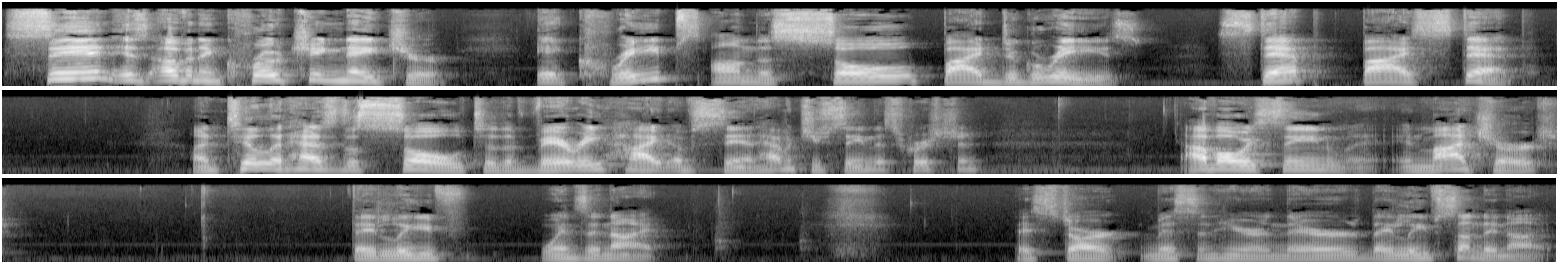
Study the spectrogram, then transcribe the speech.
Sin is of an encroaching nature. It creeps on the soul by degrees, step by step, until it has the soul to the very height of sin. Haven't you seen this, Christian? I've always seen in my church, they leave Wednesday night. They start missing here and there. They leave Sunday night.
